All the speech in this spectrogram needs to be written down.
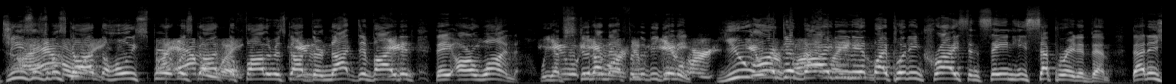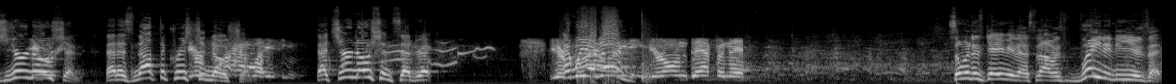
Jesus was God, the Holy Spirit was God, the. Father is God. You- They're not divided, you- they are one. We have you- stood on that from the beginning. are- You, are are dividing it by putting Christ and saying he separated them. That is your notion. That is not the Christian notion. That's your notion, Cedric. you're And we are done. your own definite. Someone just gave me this, and I was waiting to use it.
